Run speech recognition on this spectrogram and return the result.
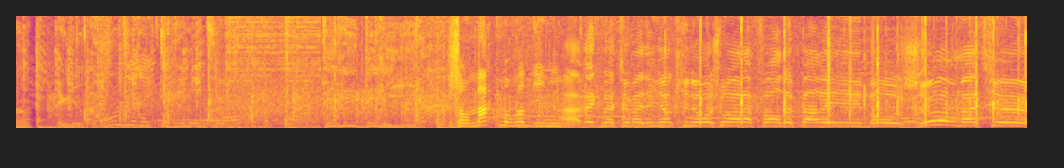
TF1, le grand direct des médias. Télé Délire. Jean-Marc Morandini. Avec Mathieu Madignan qui nous rejoint à la Foire de Paris. Bonjour Mathieu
